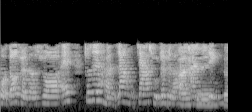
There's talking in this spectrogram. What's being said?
我都觉得说，哎，就是很让家属就觉得很安心，对，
